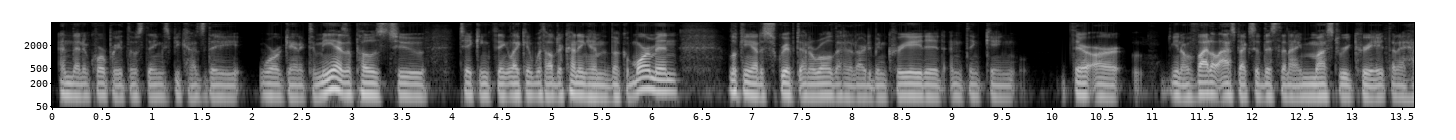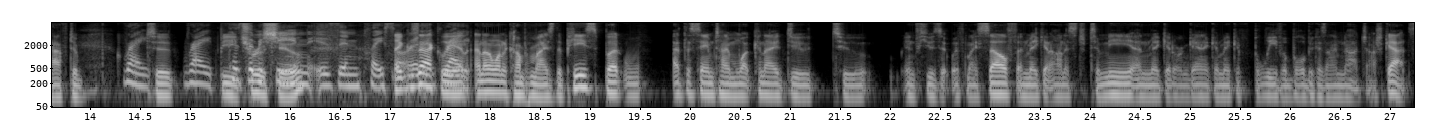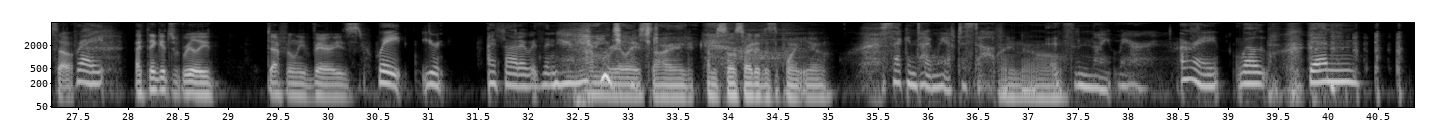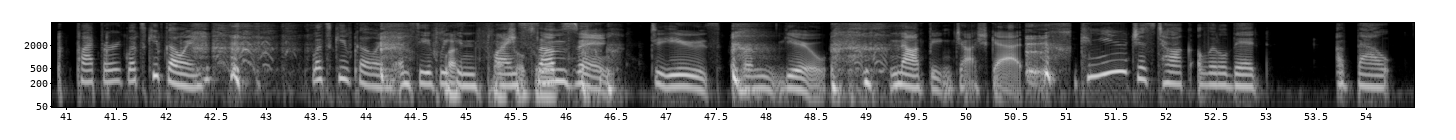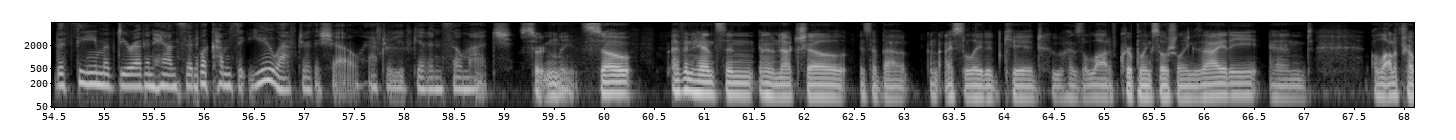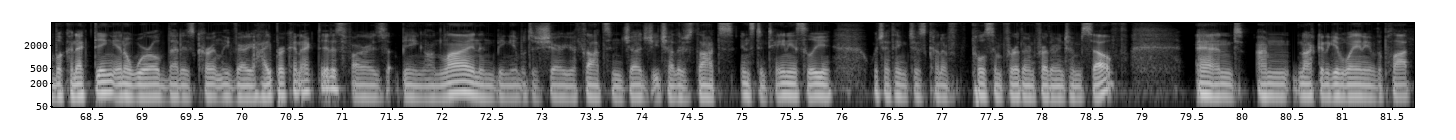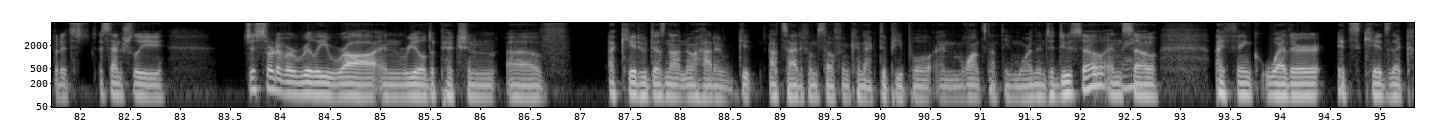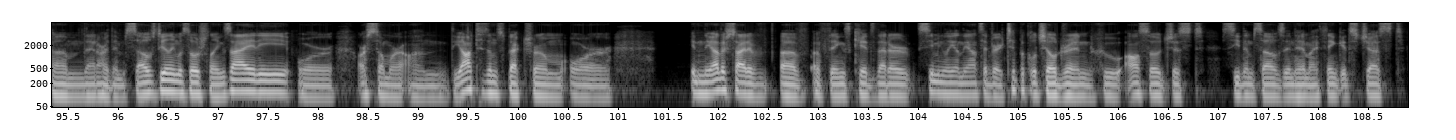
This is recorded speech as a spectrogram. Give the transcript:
and then incorporate those things because they were organic to me as opposed to taking things like with Elder Cunningham, the Book of Mormon, looking at a script and a role that had already been created and thinking there are you know vital aspects of this that I must recreate that I have to Right. to right. Because the true to. machine is in place already. Exactly. Right. And, and I don't want to compromise the piece, but at the same time, what can I do to infuse it with myself and make it honest to me and make it organic and make it believable because I'm not Josh Gad. So right. I think it's really definitely varies. Wait, you're. I thought I was in interviewing. I'm really Josh. sorry. I'm so sorry to disappoint you. Second time we have to stop. I know. It's a nightmare. All right. Well, Ben Platberg, let's keep going. Let's keep going and see if we can find something to use from you, not being Josh Gad. Can you just talk a little bit about the theme of Dear Evan Hansen? What comes at you after the show, after you've given so much? Certainly. So, Evan Hansen, in a nutshell, is about an isolated kid who has a lot of crippling social anxiety and a lot of trouble connecting in a world that is currently very hyper connected as far as being online and being able to share your thoughts and judge each other's thoughts instantaneously, which I think just kind of pulls him further and further into himself. And I'm not going to give away any of the plot, but it's essentially just sort of a really raw and real depiction of a kid who does not know how to get outside of himself and connect to people and wants nothing more than to do so. And so I think whether it's kids that come that are themselves dealing with social anxiety or are somewhere on the autism spectrum or in the other side of, of of things, kids that are seemingly on the outside very typical children who also just see themselves in him. I think it's just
